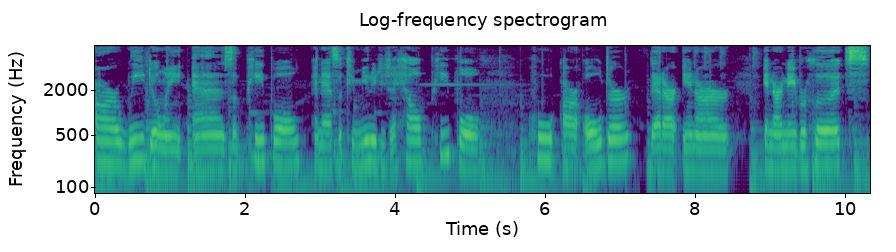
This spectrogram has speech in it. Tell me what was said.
are we doing as a people and as a community to help people who are older that are in our in our neighborhoods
